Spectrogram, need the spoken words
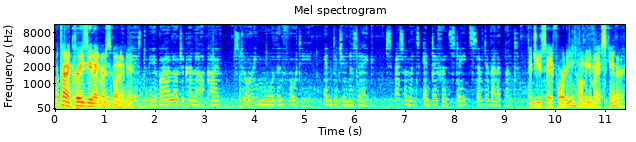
What kind of crazy nightmares is going in here? Appears to be a biological archive storing more than 40 indigenous egg specimens in different states of development. Did you say 40? Oh, let me get my scanner.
